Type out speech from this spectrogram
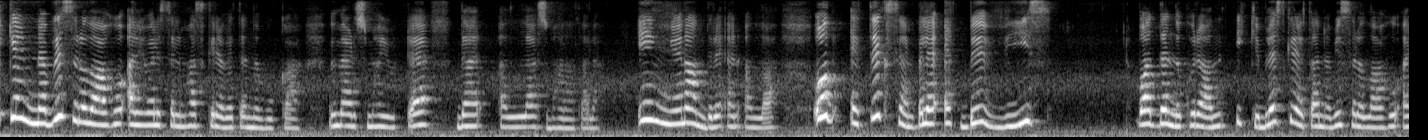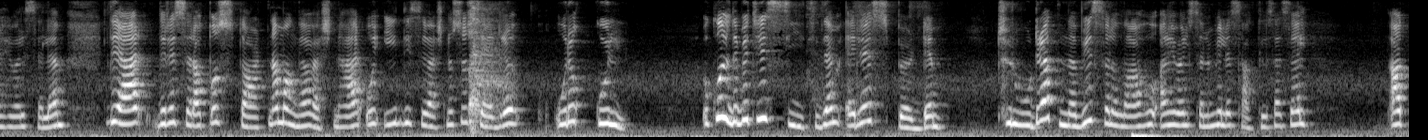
Ikke Nabi sallallahu alaihi wa sallam har skrevet denne boka. Hvem er det som har gjort det? Det er Allah subhanahu wa ta'ala. Ingen andre enn Allah. Og et eksempel er et bevis på at denne Koranen ikke ble skrevet av Nabi sallallahu alaihi wa sallam. Det er, dere ser at på starten av mange av versene her, og i disse versene så ser dere ordet kul. Kul det betyr si til dem eller spør dem. Tror dere at Nabi sallallahu alaihi wa sallam ville sagt til seg selv at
